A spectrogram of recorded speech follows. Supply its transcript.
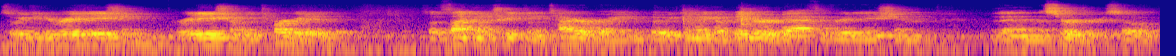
So we can do radiation. Radiation will be targeted, so it's not going to treat the entire brain, but we can make a bigger bath of radiation than the surgery. So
